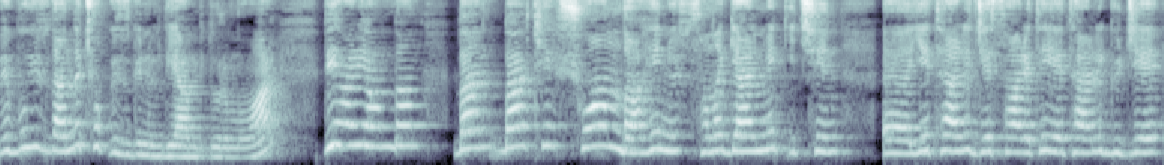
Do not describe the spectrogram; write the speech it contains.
Ve bu yüzden de çok üzgünüm diyen bir durumu var. Diğer yandan ben belki şu anda henüz sana gelmek için e, yeterli cesarete, yeterli güce,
